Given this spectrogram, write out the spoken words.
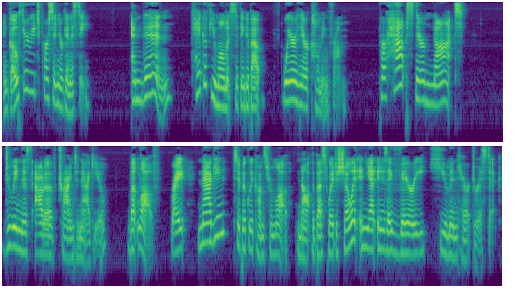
and go through each person you're going to see. And then take a few moments to think about where they're coming from. Perhaps they're not doing this out of trying to nag you, but love, right? Nagging typically comes from love. Not the best way to show it, and yet it is a very human characteristic.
